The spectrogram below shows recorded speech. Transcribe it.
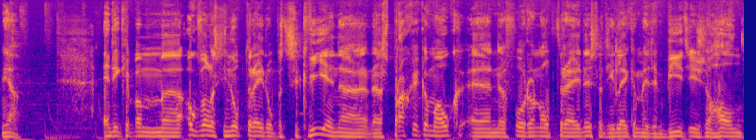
Ja. En ik heb hem uh, ook wel eens zien optreden op het circuit. En daar sprak ik hem ook. En uh, voor een optreden zat hij lekker met een biertje in zijn hand.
